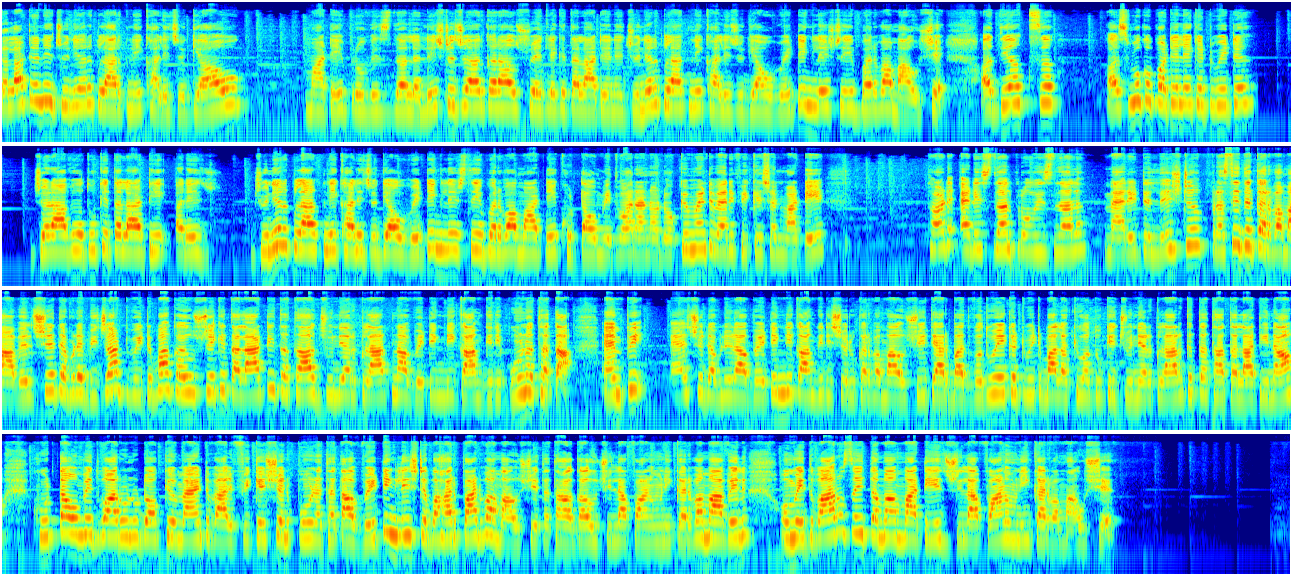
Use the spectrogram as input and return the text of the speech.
તલાટી અને જુનિયર ક્લાર્કની ખાલી જગ્યાઓ માટે પ્રોવિઝનલ લિસ્ટ જાહેર કરાવશે એટલે કે તલાટી અને જુનિયર ક્લાર્કની ખાલી જગ્યાઓ વેઇટિંગ લિસ્ટથી ભરવામાં આવશે. અધ્યક્ષ હસમુખ પટેલે એક ટ્વીટ જણાવ્યું હતું કે તલાટી અને જુનિયર ક્લાર્કની ખાલી જગ્યાઓ વેઇટિંગ લિસ્ટથી ભરવા માટે ખોટા ઉમેદવારોના ડોક્યુમેન્ટ વેરિફિકેશન માટે third additional provisional merit list પ્રસિદ્ધ કરવામાં આવેલ છે. તેમણે બીજા ટ્વીટમાં કહ્યું છે કે તલાટી તથા જુનિયર ક્લાર્કના વેટિંગની કામગીરી પૂર્ણ થતા એમપી એચડબલ્યુના વેટિંગની કામગીરી શરૂ કરવામાં આવશે. ત્યારબાદ વધુ એક ટ્વીટમાં લખ્યું હતું કે જુનિયર ક્લાર્ક તથા તલાટીના ખોટા ઉમેદવારોનું ડોક્યુમેન્ટ વેરિફિકેશન પૂર્ણ થતા વેટિંગ લિસ્ટ બહાર પાડવામાં આવશે તથા અગાઉ જિલ્લા ફાળવણી કરવામાં આવેલ ઉમેદવારો સહિત તમામ માટે જિલ્લા ફાળવણી કરવામાં આવશે.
